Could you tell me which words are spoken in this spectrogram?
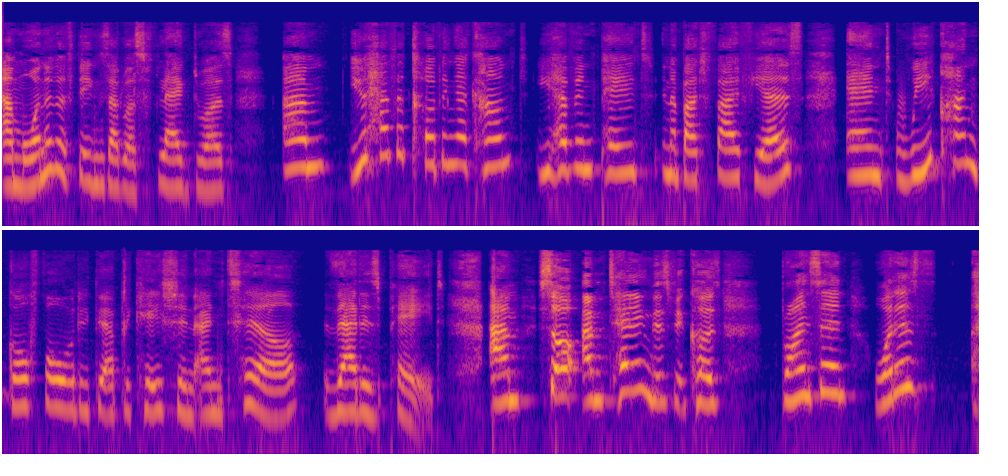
um, one of the things that was flagged was, um, you have a clothing account you haven't paid in about five years, and we can't go forward with your application until that is paid. Um, so I'm telling this because, Bronson, what is,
